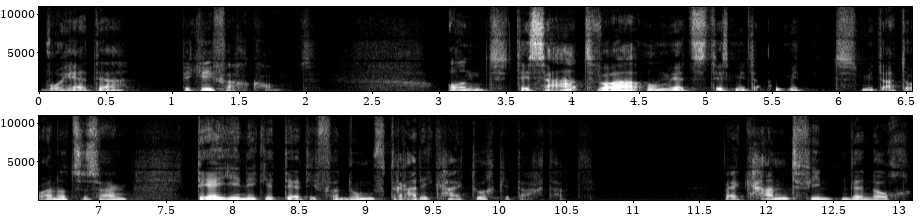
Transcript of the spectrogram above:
woher der Begriff auch kommt. Und Desart war, um jetzt das mit, mit, mit Adorno zu sagen, derjenige, der die Vernunft radikal durchgedacht hat. Bei Kant finden wir noch,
